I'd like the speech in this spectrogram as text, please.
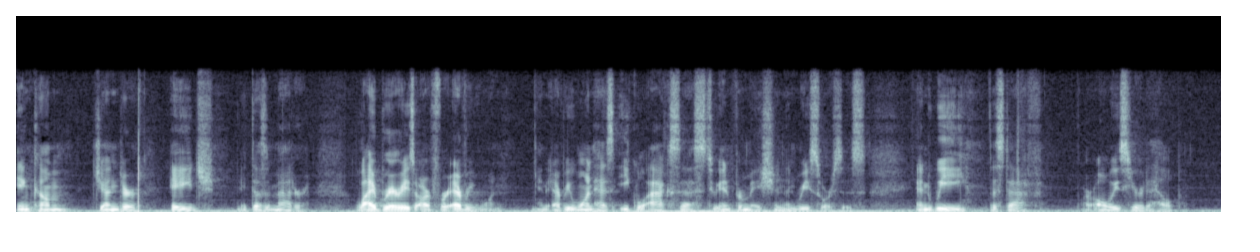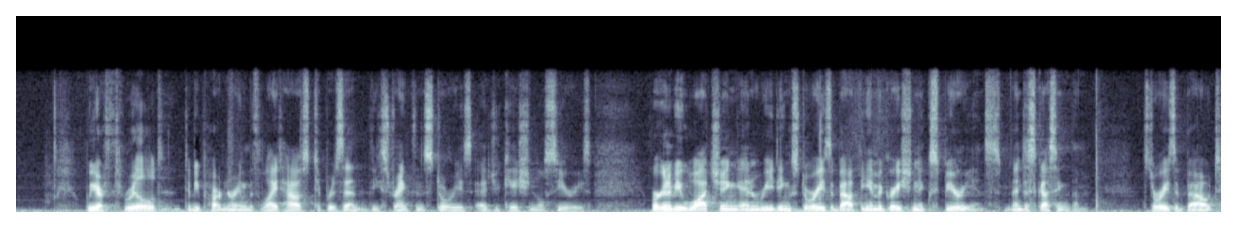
income, gender, age, it doesn't matter. Libraries are for everyone, and everyone has equal access to information and resources. And we, the staff, are always here to help. We are thrilled to be partnering with Lighthouse to present the Strength in Stories educational series. We're going to be watching and reading stories about the immigration experience and discussing them. Stories about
